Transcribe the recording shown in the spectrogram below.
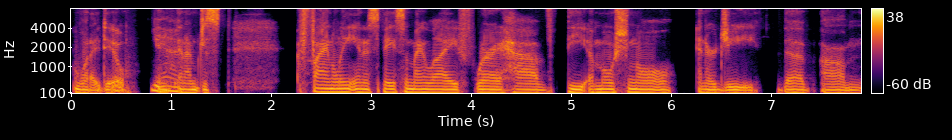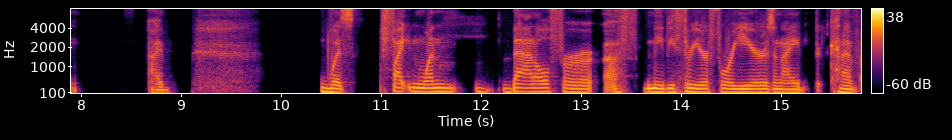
what I do. And- Yeah. and I'm just finally in a space in my life where I have the emotional energy, the um I was fighting one battle for uh, maybe 3 or 4 years and I kind of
